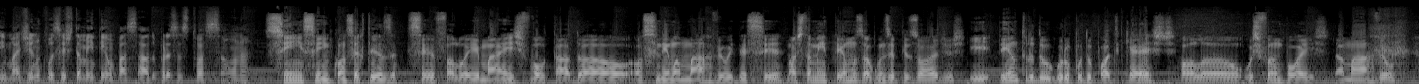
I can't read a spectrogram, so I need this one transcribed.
imagino que vocês também tenham passado por essa situação, né? Sim, sim, com certeza. Você falou aí, mais voltado ao, ao cinema Marvel e DC. Nós também temos alguns episódios e dentro do grupo do podcast rolam os fanboys da Marvel.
